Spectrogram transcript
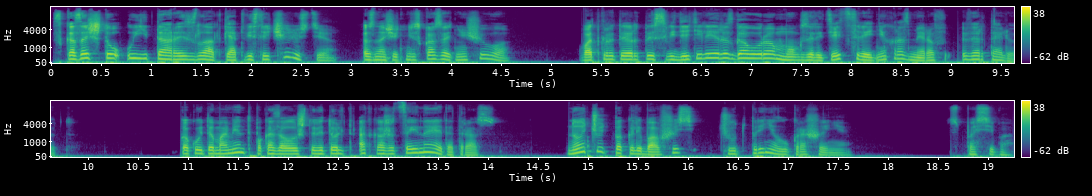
Сказать, что у Итара и Златки отвисли челюсти, значит не сказать ничего. В открытые рты свидетелей разговора мог залететь средних размеров вертолет. В какой-то момент показалось, что Витольд откажется и на этот раз. Но, чуть поколебавшись, Чуд принял украшение. «Спасибо».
